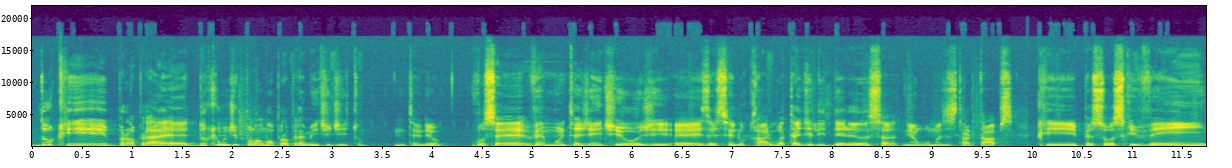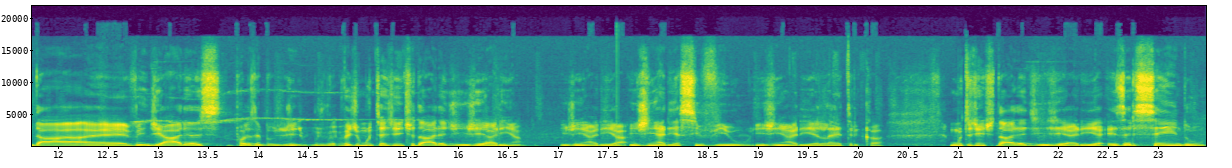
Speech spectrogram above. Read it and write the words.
do que, própria, é, do que um diploma propriamente dito, entendeu? Você vê muita gente hoje é, exercendo cargo até de liderança em algumas startups, que pessoas que vêm da é, vêm de áreas, por exemplo, vejo muita gente da área de engenharia, engenharia, engenharia civil, engenharia elétrica, muita gente da área de engenharia exercendo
